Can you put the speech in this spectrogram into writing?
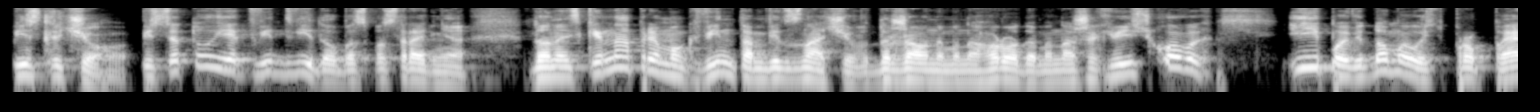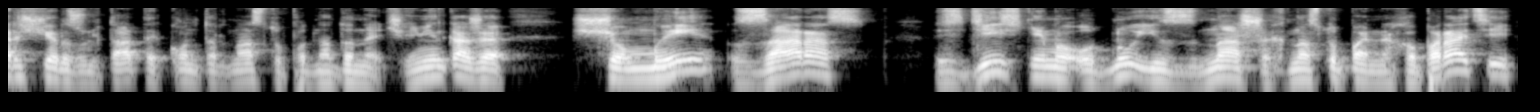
після чого? Після того, як відвідав безпосередньо Донецький напрямок, він там відзначив державними нагородами наших військових і повідомив ось про перші результати контрнаступу на Донеччині. Він каже, що ми зараз здійснюємо одну із наших наступальних операцій.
